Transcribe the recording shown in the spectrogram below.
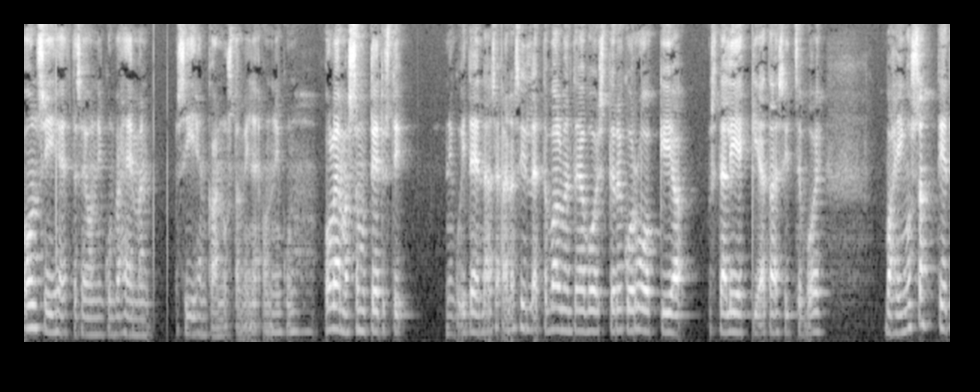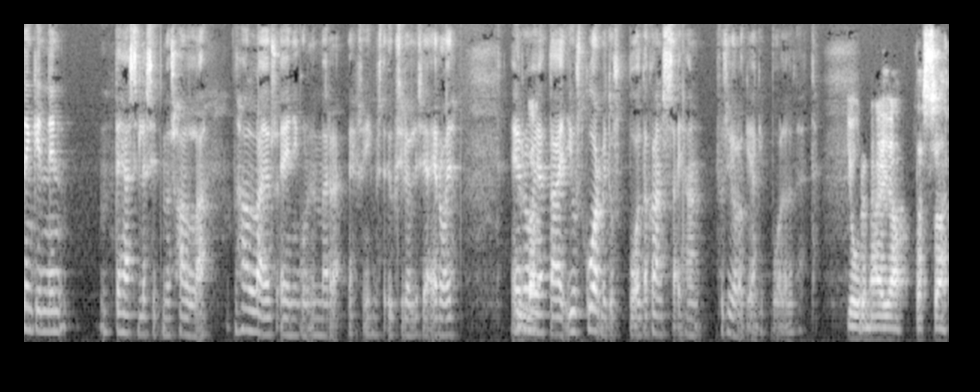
on siihen, että se on niin kuin vähemmän siihen kannustaminen on niin kuin olemassa, mutta tietysti niin kuin itse näen se aina sille, että valmentaja voi sitten joko ruokkia sitä liekkiä tai sitten se voi vahingossa tietenkin niin tehdä sille sitten myös hallaa, hallaa jos ei niin kuin ymmärrä ihmisten yksilöllisiä eroja, eroja tai just kuormituspuolta kanssa ihan fysiologiankin puolelta. Että. Juuri näin ja tässä äh,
